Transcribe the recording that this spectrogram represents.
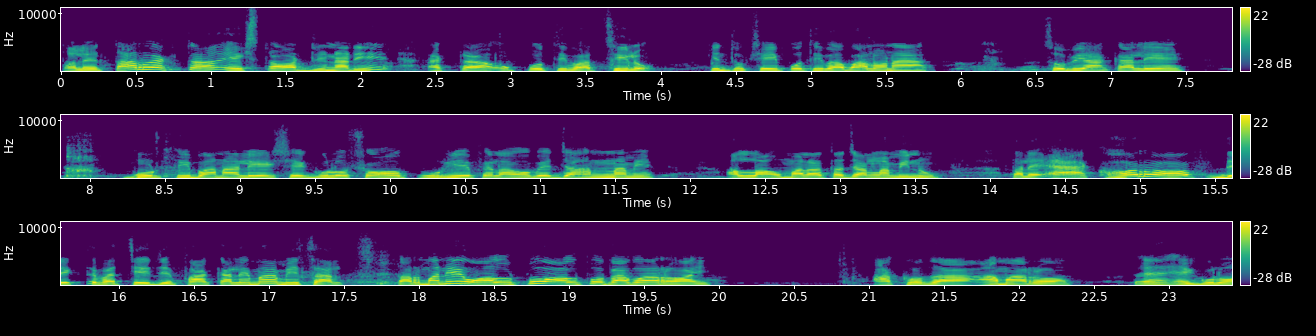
তাহলে তারও একটা এক্সট্রা অর্ডিনারি একটা প্রতিভা ছিল। কিন্তু সেই প্রতিভা ভালো না। ছবি আঁকালে, মূর্তি বানালে, সেগুলো সহ পুড়িয়ে ফেলা হবে জাহান্নামে। আল্লাহ মালাতা জানলামিনু তাহলে এক হরফ দেখতে পাচ্ছি যে ফাঁকালেমা মিসাল। তার মানে অল্প অল্প ব্যবহার হয়। আখোদা আমারও হ্যাঁ এগুলো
